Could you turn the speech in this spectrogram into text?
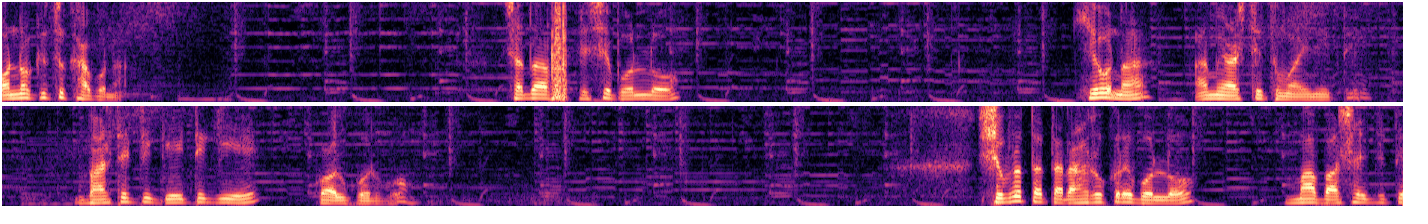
অন্য কিছু খাব না। সাদাফ হেসে বলল, খেও না, আমি আসছি তোমায় নিতে। ভার্সিটি গেটে গিয়ে কল করব। সুব্রতা তাড়াহুড়ো করে বলল, মা বাসায় যেতে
